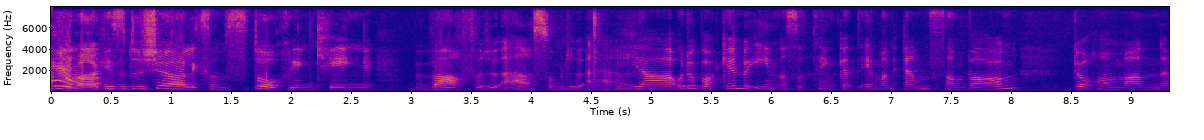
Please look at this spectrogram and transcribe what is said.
gumman! Okej, så du kör liksom storyn kring varför du är som du är. Ja, och då bakar jag ändå in och så tänker att är man ensambarn då har man, eh,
